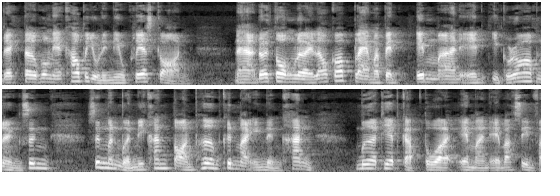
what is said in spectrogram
เวกเตอร์พวกนี้เข้าไปอยู่ในนิวเคลียสก่อนนะฮะโดยตรงเลยแล้วก็แปลงมาเป็น mRNA อีกรอบหนึ่งซึ่งซึ่งมันเหมือนมีขั้นตอนเพิ่มขึ้นมาอีกหนึ่งขั้น เมื่อเทียบกับตัว mRNA วัคซีนไฟ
